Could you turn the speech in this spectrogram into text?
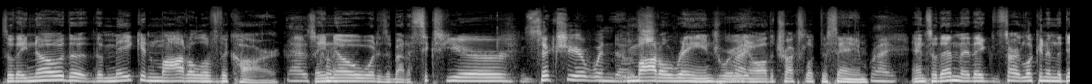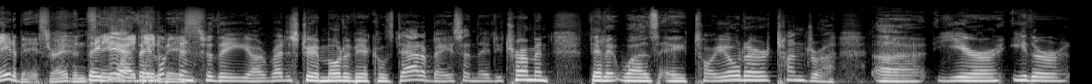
so they know the the make and model of the car. They correct. know what is it, about a six year six year window model range where Right. you know all the trucks look the same. Right. And so then they, they start looking in the database, right? The they statewide did. They database. looked into the uh, Registry of Motor Vehicles database, and they determined that it was a Toyota Tundra uh, year, either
